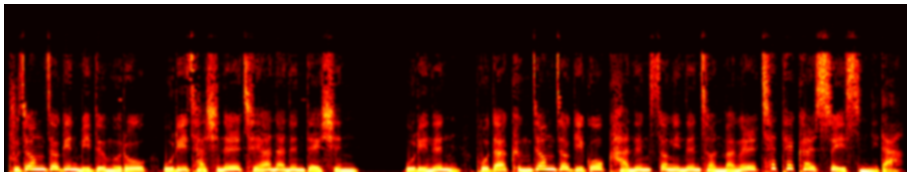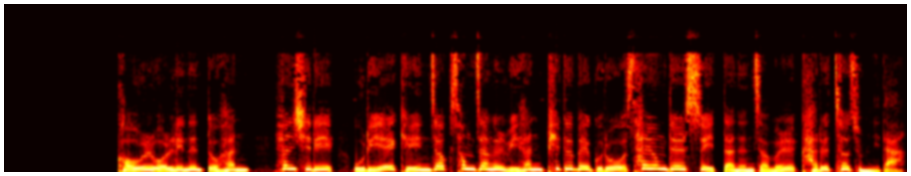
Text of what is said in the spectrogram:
부정적인 믿음으로 우리 자신을 제한하는 대신 우리는 보다 긍정적이고 가능성 있는 전망을 채택할 수 있습니다. 거울 원리는 또한 현실이 우리의 개인적 성장을 위한 피드백으로 사용될 수 있다는 점을 가르쳐 줍니다.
